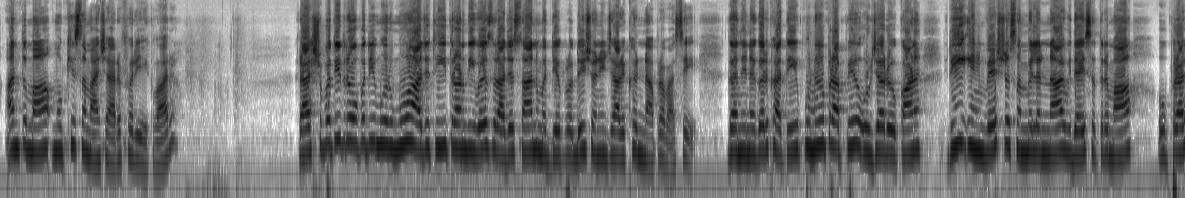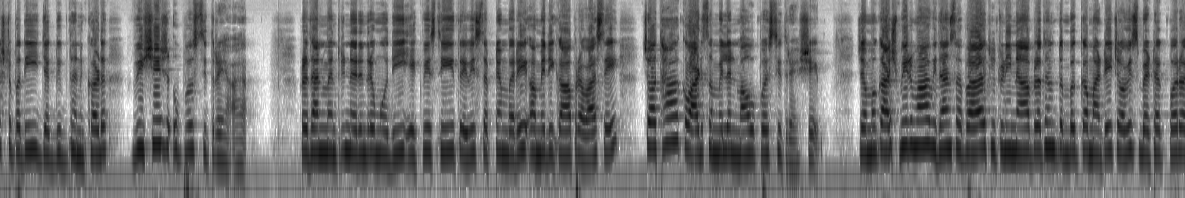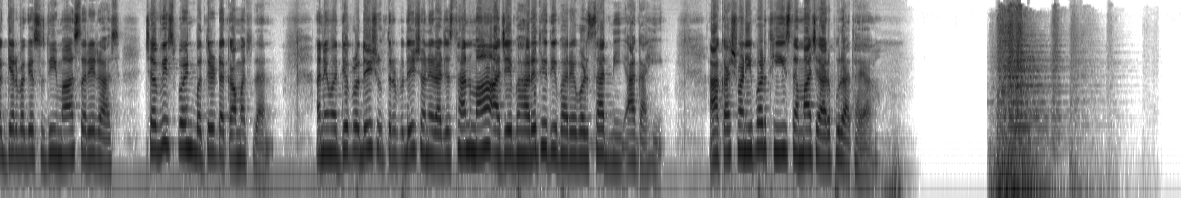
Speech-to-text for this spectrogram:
અંતમાં મુખ્ય સમાચાર ફરી એકવાર. રાષ્ટ્રપતિ દ્રૌપદી મુર્મુ આજથી ત્રણ દિવસ રાજસ્થાન, મધ્યપ્રદેશ અને ઝારખંડના પ્રવાસે. ગાંધીનગર ખાતે પુનઃપ્રાપ્ય ઊર્જા રોકાણ રી ઇન્વેસ્ટ સંમેલનના વિદાય સત્રમાં ઉપરાષ્ટ્રપતિ જગદીપ ધનખડ વિશેષ ઉપસ્થિત રહ્યા. હતા પ્રધાનમંત્રી નરેન્દ્ર મોદી એકવીસથી ત્રેવીસ સપ્ટેમ્બરે અમેરિકા પ્રવાસે ચોથા ક્વાડ સંમેલનમાં ઉપસ્થિત રહેશે. જમ્મુ કાશ્મીરમાં વિધાનસભા ચૂંટણીના પ્રથમ તબક્કા માટે ચોવીસ બેઠક પર અગિયાર વાગ્યા સુધીમાં સરેરાશ છવ્વીસ પોઈન્ટ બત્તેર ટકા મતદાન. અને મધ્યપ્રદેશ, ઉત્તરપ્રદેશ અને રાજસ્થાનમાં આજે ભારેથી અતિ ભારે વરસાદની આગાહી. આકાશવાણી પરથી સમાચાર પૂરા થયા.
